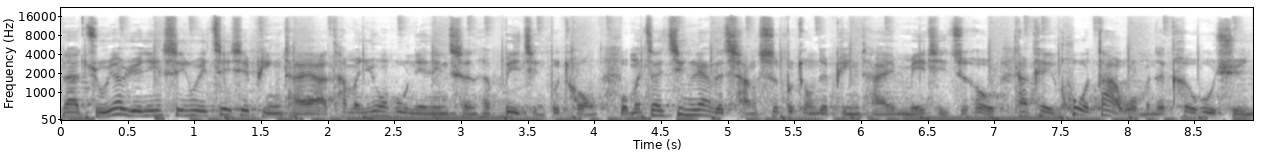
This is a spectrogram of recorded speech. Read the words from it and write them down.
那主要原因是因为这些平台啊，他们用户年龄层和背景不同，我们在尽量的尝试不同的平台媒体之后，它可以扩大我们的客户群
